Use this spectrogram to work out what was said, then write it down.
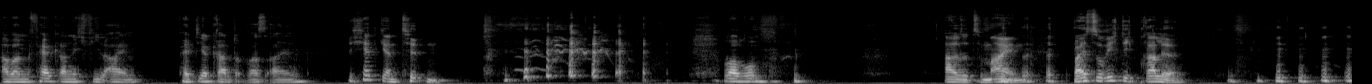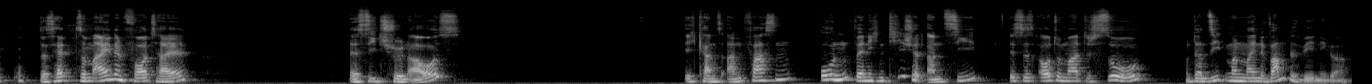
Aber mir fällt gerade nicht viel ein. Fällt dir gerade was ein? Ich hätte gern Titten. Warum? Also zum einen, es so richtig pralle. Das hätte zum einen Vorteil, es sieht schön aus. Ich kann es anfassen. Und wenn ich ein T-Shirt anziehe, ist es automatisch so und dann sieht man meine Wampe weniger.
